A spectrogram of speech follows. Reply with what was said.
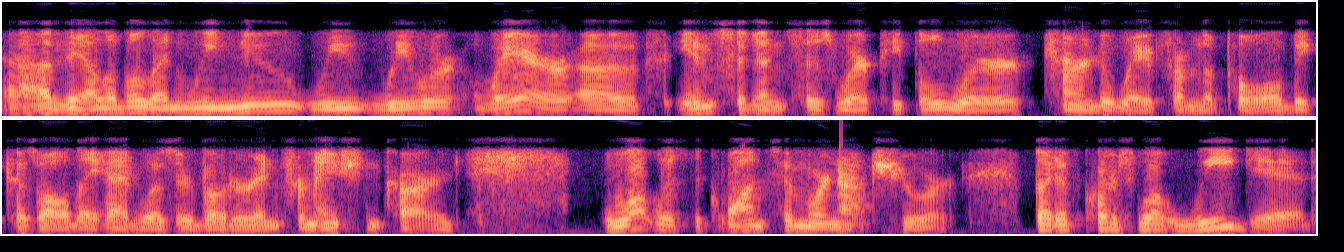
uh, available, and we knew we we were aware of incidences where people were turned away from the poll because all they had was their voter information card. What was the quantum? We're not sure. But of course, what we did,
